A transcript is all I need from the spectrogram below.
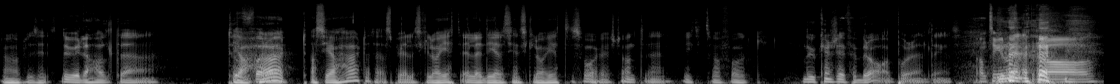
Ja, precis. Du ville ha lite Jag tuffare. har hört, alltså jag har hört att det här spelet skulle vara jätte, eller DLCn skulle vara jättesvår. Jag förstår inte riktigt vad folk... Du kanske är för bra på det helt enkelt. Antingen är det bra...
